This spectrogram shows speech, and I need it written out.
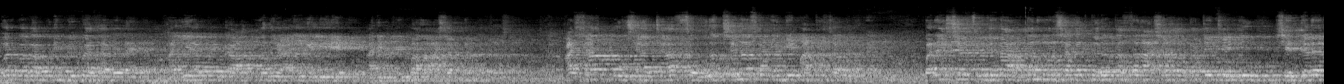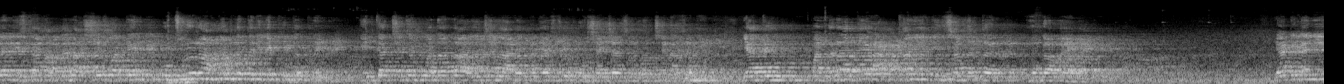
वर बघा कुणी पिपा झालेला आहे खाली हा पिपा आतमध्ये आली गेलेली आहे आणि पिपा हा अशा प्रकारचा असतो अशा कोशाच्या संरक्षणासाठी ते माती चालू आहे बऱ्याचशा सुविधा आपण मशागत करत असताना अशा प्रकारचे चेंडू शेतकऱ्याला दिसतात. आपल्याला आश्चर्य वाटते. उचलून आणलं तरी ते फुटत नाही. इतका चिकट पदार्थ आळीच्या लाळेमध्ये असतो कोशाच्या संरक्षणासाठी यातून पंधरा ते अठ्ठावीस दिवसानंतर मुंगा बाहेर या ठिकाणी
